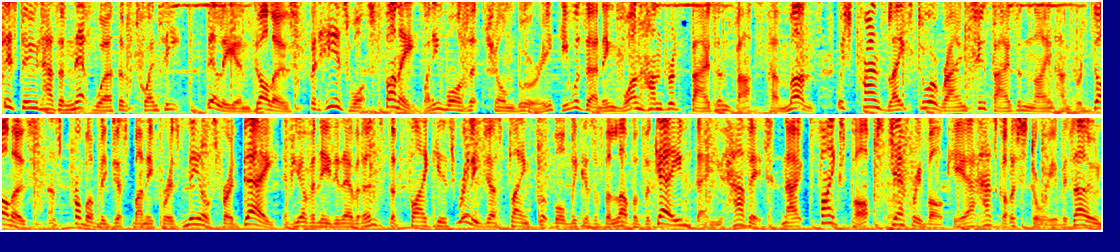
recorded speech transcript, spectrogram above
This dude has a net worth of $20 billion. But here's what's funny. When he was at Chonburi, he was earning 100,000 baht per month, which translates to around $2,900. That's probably just money for his meals for a day. If you ever needed evidence that Faiq is really just playing football because of the love of the game, there you have it. Now, Faiq's pops, Jefri Bolkiah, has got a story of his own.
